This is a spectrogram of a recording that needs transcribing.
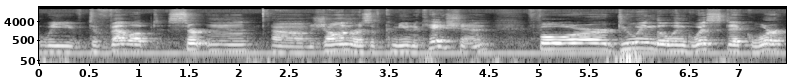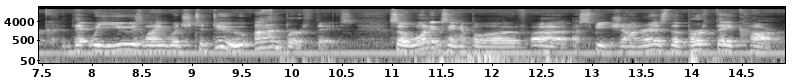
we've developed certain um, genres of communication for doing the linguistic work that we use language to do on birthdays. So one example of uh, a speech genre is the birthday card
